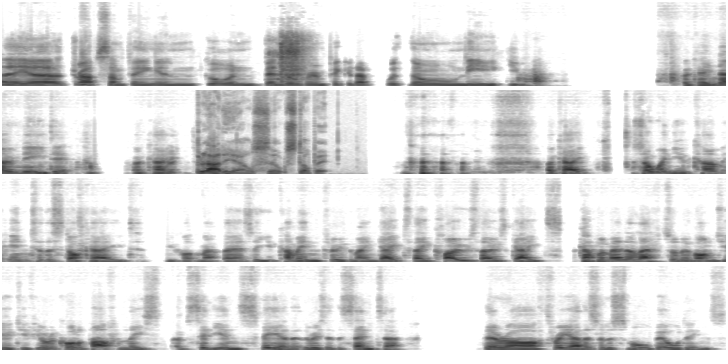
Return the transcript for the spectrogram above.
I uh, drop something and go and bend over and pick it up with no knee. You Okay, no need it. Okay. Correct. Bloody hell, Silk, stop it. okay, so when you come into the stockade, you've got the map there. So you come in through the main gate. They close those gates. A couple of men are left sort of on duty. If you recall, apart from the obsidian sphere that there is at the centre, there are three other sort of small buildings.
